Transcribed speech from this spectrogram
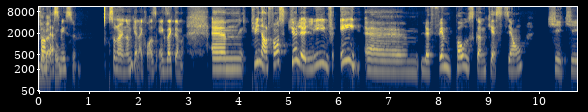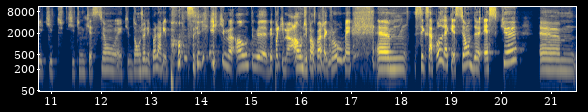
fantasmé sur, sur un homme qu'elle a croisé. Exactement. Euh, puis, dans le fond, ce que le livre et euh, le film posent comme question, qui, qui, qui, est, qui est une question euh, dont je n'ai pas la réponse et qui me hante, euh, ben pas qui me hante, j'y pense pas à chaque jour, mais euh, c'est que ça pose la question de est-ce que euh,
